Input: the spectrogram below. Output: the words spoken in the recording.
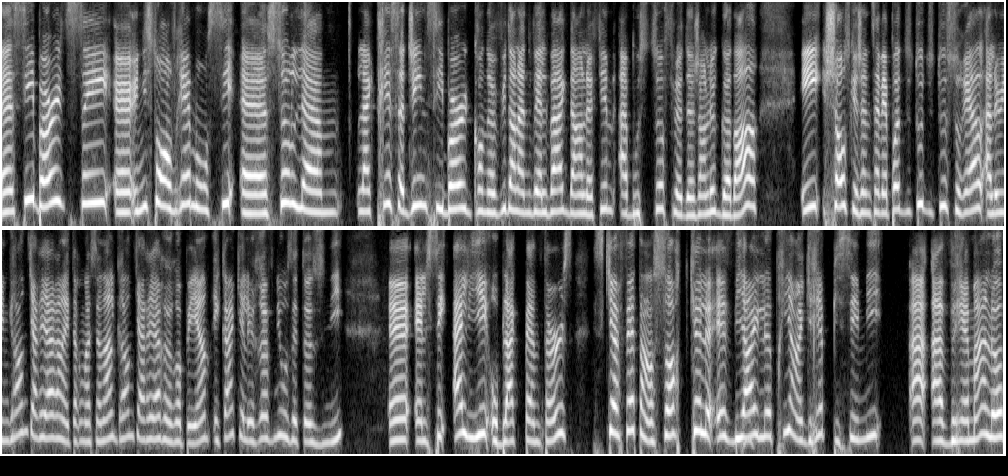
Euh, Seabird, c'est euh, une histoire vraie, mais aussi euh, sur l'actrice Jane Seabird qu'on a vue dans la nouvelle vague dans le film À de Jean-Luc Godard. Et chose que je ne savais pas du tout, du tout sur elle, elle a eu une grande carrière à l'international, grande carrière européenne. Et quand elle est revenue aux États-Unis, elle s'est alliée aux Black Panthers, ce qui a fait en sorte que le FBI l'a pris en grippe et s'est mis à, vraiment la,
